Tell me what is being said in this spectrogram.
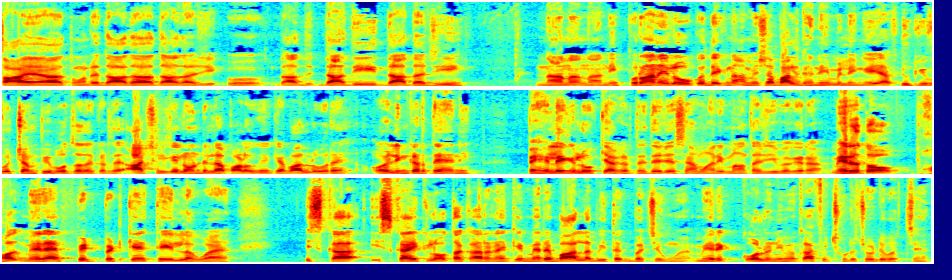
ताया, तुम्हारे दादा, दादाजी, वो दादी दादी, दादाजी, नाना, नानी, पुराने लोगों को देखना हमेशा बाल घने मिलेंगे, या क्योंकि वो चंपी बहुत ज़्यादा करते हैं। आजकल के लौंडे लापाड़ों के क्या बाल हो रहे हैं? ऑयलिंग करते हैं नहीं? पहले के लोग क्या करते थे, जैसे हमारी माता जी वगैरह, मेरे तो बहुत, मेरे पिट पिट के तेल लगवाया है। इसका इसका इकलौता कारण है कि मेरे बाल अभी तक बचे हुए हैं। मेरे कॉलोनी में काफ़ी छोटे छोटे बच्चे हैं।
